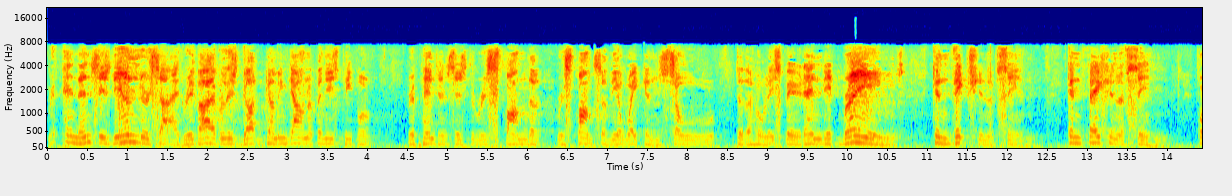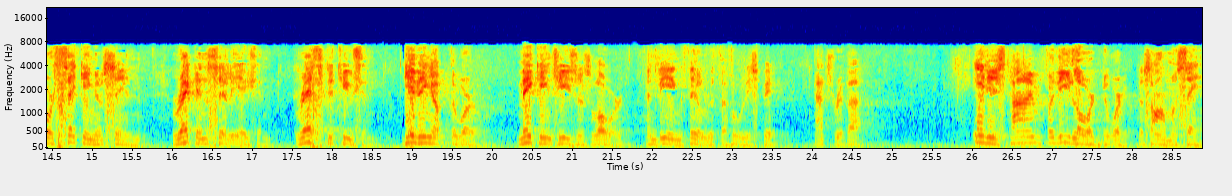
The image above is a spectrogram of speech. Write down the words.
Repentance is the underside. Revival is God coming down upon these people. Repentance is the, respond, the response of the awakened soul to the Holy Spirit. And it brings conviction of sin, confession of sin, forsaking of sin, reconciliation, restitution, giving up the world, making Jesus Lord, and being filled with the Holy Spirit. That's revival. It is time for thee, Lord, to work, the psalmist said.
